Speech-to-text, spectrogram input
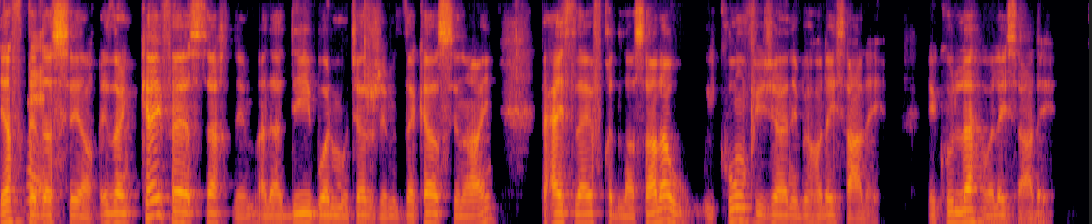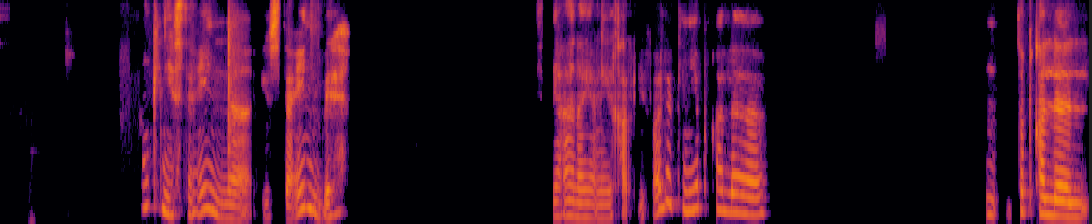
يفقد إيه. السياق. إذا كيف يستخدم الأديب والمترجم الذكاء الصناعي بحيث لا يفقد الأصالة ويكون في جانبه وليس عليه؟ يكون له وليس عليه. ممكن يستعين يستعين به. استعانة يعني خفيفة لكن يبقى ل... تبقى ل...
